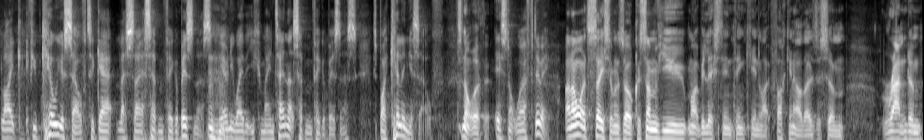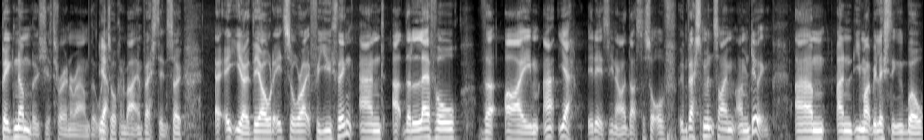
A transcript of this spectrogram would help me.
like if you kill yourself to get let's say a seven figure business and the only way that you can maintain that seven figure business is by killing yourself It's not worth it. it's not worth doing And I wanted to say something as well, because some of you might be listening thinking, like, fucking hell, those are some random big numbers you're throwing around that we're Yeah. talking about investing. So, uh, you know, the old it's all right for you thing. And at the level that I'm at, yeah, it is. You know, that's the sort of investments I'm, I'm doing. Um, and you might be listening, well,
